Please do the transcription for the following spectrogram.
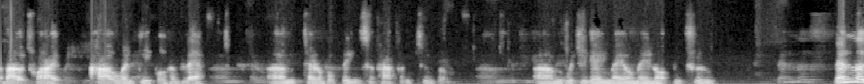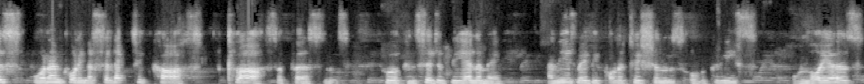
about why, how, when people have left, um, terrible things have happened to them, um, which again may or may not be true. Then there's what I'm calling a selected cast, class of persons who are considered the enemy. And these may be politicians or the police or lawyers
